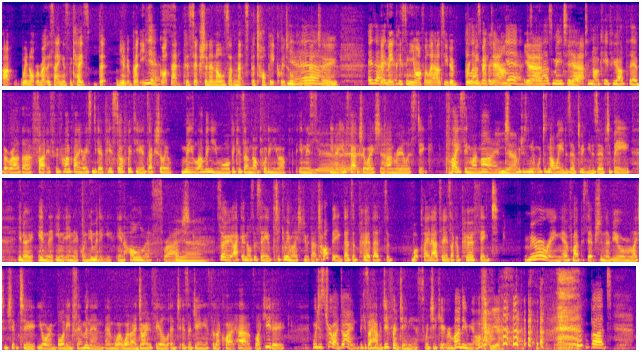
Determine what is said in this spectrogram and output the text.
uh, we're not remotely saying is the case, that you know, but if Yes. you've got that perception and all of a sudden that's the topic we're talking about too, Is that, that is me it- pissing you off allows you to bring me back down. Yeah, is it allows me to Yeah. to not keep you up there, but rather fight. If, I'm finding a reason to get pissed off with you, it's actually me loving you more because I'm not putting you up in this you know infatuation, unrealistic place in my mind, Yeah. which is which is not where you deserve to be. You deserve to be, you know, in the in in equanimity, in wholeness, right? Yeah. So I can also see, particularly in relationship with that topic, that's a per that's a what played out today is like a perfect mirroring of my perception of you in relationship to your embodied feminine and what, what I don't feel is a genius that I quite have, like you do. Which is true, I don't, because I have a different genius, which you keep reminding me of. Yes. but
